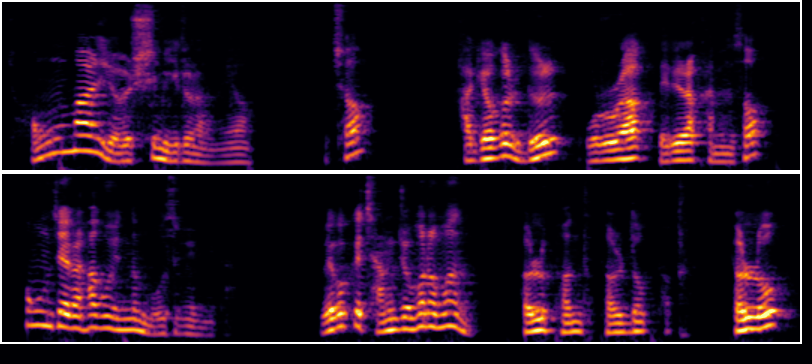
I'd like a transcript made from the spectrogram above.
정말 열심히 일을 하네요. 그쵸? 가격을 늘 오르락 내리락 하면서 통제를 하고 있는 모습입니다. 외국계 장중 흐름은 별로, 별로, 별로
